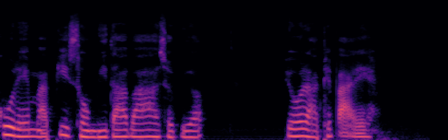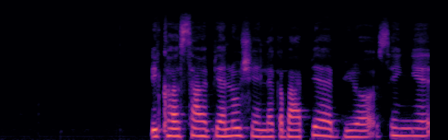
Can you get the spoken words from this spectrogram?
ကိုယ့်ထဲမှာပြည့်စုံပြီးသားပါဆိုပြီးတော့ပြောတာဖြစ်ပါတယ် because စာမပြန်လို့ရှိရင်လက်ကဘာပြက်ပြီးတော့စိတ်ညစ်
